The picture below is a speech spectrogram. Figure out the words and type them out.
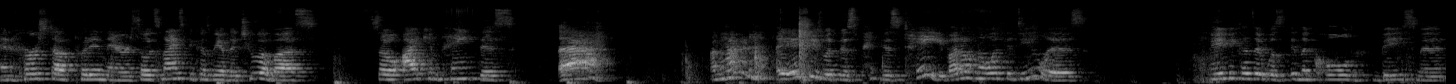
and her stuff put in there. So it's nice because we have the two of us. So I can paint this. Ah, I'm having issues with this this tape. I don't know what the deal is. Maybe because it was in the cold basement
